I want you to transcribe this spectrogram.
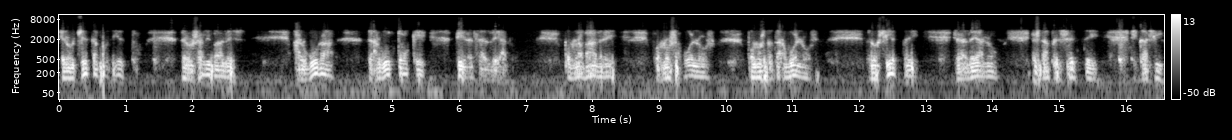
el 80% de los animales, alguna, algún toque tiene el aldeano. Por la madre, por los abuelos, por los tatarabuelos. Pero siempre el aldeano está presente en casi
